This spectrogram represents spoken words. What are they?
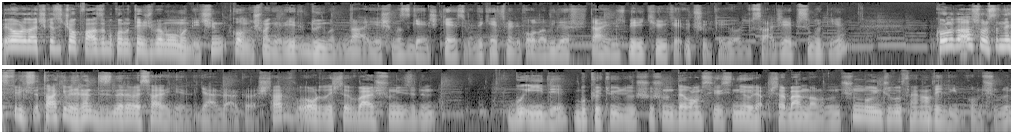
Ve orada açıkçası çok fazla bu konu tecrübem olmadığı için konuşma gereği duymadım. Daha yaşımız genç, gezmedik, etmedik olabilir. Daha henüz 1-2 ülke, 3 ülke gördük sadece hepsi bu diye. Konu daha sonrasında Netflix'te takip edilen dizilere vesaire geldi arkadaşlar. Orada işte ben şunu izledim, bu iyiydi, bu kötüydü, şu şunun devam serisi niye öyle yapmışlar ben de anladım. Şunun oyunculuğu fena değil gibi konuşuldu.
